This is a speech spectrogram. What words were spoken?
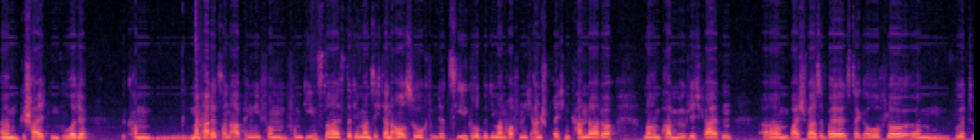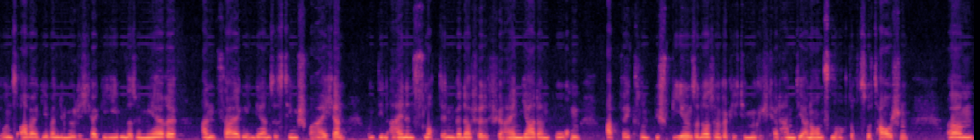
ähm, geschalten wurde. Kann, man hat jetzt dann abhängig vom, vom Dienstleister, den man sich dann aussucht und der Zielgruppe, die man hoffentlich ansprechen kann, dadurch noch ein paar Möglichkeiten. Ähm, beispielsweise bei Stack Overflow ähm, wird uns Arbeitgebern die Möglichkeit gegeben, dass wir mehrere Anzeigen in deren System speichern und den einen Slot, den wir dafür für ein Jahr dann buchen, abwechselnd bespielen, sodass wir wirklich die Möglichkeit haben, die Annoncen auch durchzutauschen. Ähm,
